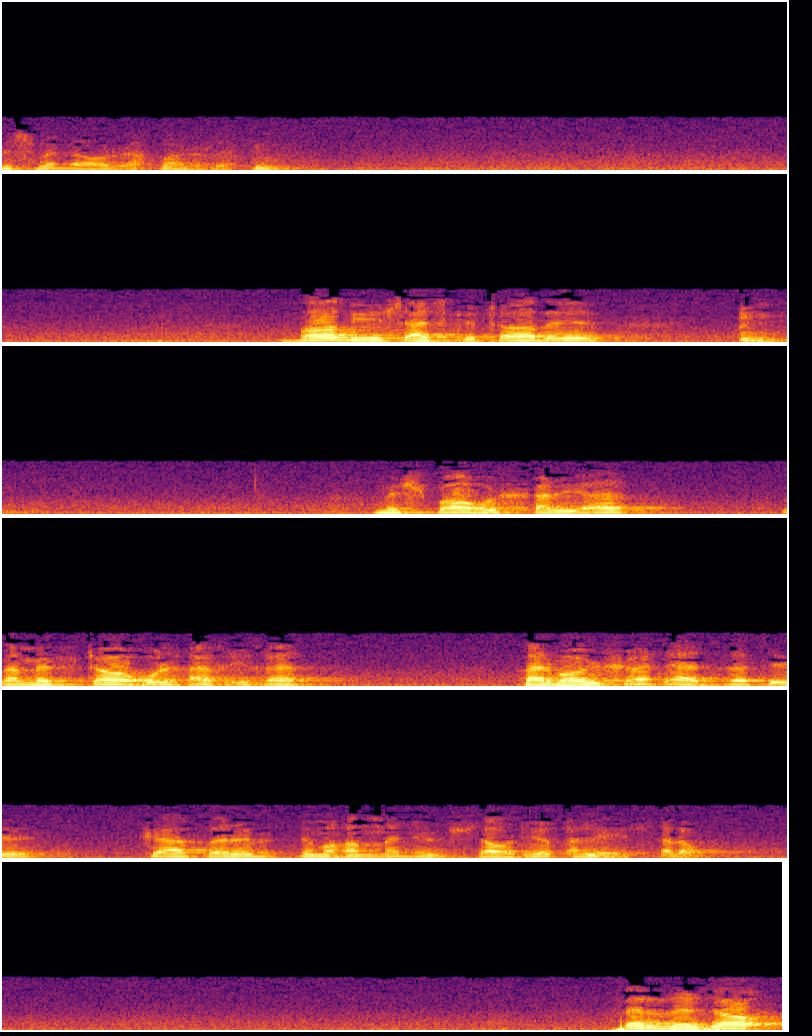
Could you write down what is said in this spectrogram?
بسم الله الرحمن الرحیم. بابی از کتاب مشباه الشریعه و مفتاح الحقیقه. فرمایشات حضرت جعفر بن محمد صادق علیه السلام. فرزا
